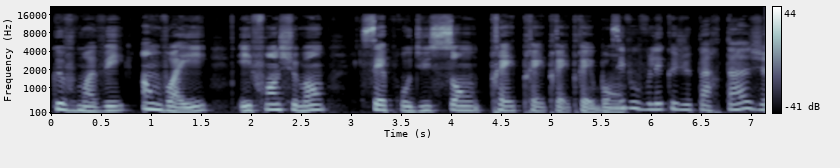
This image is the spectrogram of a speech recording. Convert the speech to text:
que vous m'avez envoyés. Et franchement, ces produits sont très, très, très, très bons. Si vous voulez que je partage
